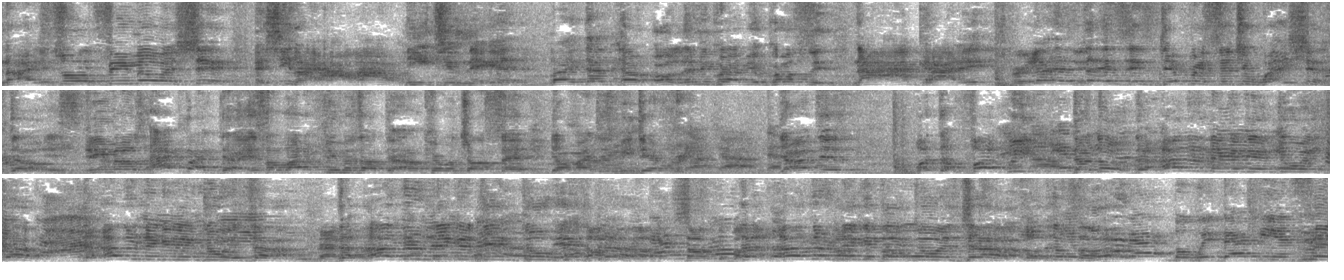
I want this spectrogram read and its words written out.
nice to a female and shit, and she like, I, I don't need you, nigga. Like that. Oh, oh, let me grab your groceries. Nah, I got it. For it's, it's, it's different situations though. It's- females act like that. It's a lot of females out there. I don't care what y'all say. Y'all might just be different. Y'all just what the fuck? We the, no, the other nigga didn't do his job. The other nigga didn't do his job. The other nigga didn't do his job. about it. Talk The other nigga didn't do his job. What the fuck? But with that being said,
